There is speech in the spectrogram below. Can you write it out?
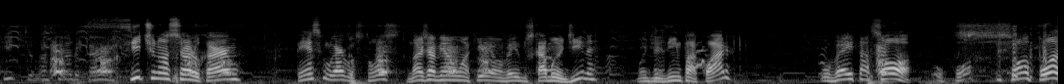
Sítio Nossa Senhora do Carmo. Sítio Nossa Senhora do Carmo. Pensa que lugar gostoso. Nós já viemos aqui uma vez buscar mandi, né? Mandizinho para aquário. O velho tá só. O pó? Só o pó.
